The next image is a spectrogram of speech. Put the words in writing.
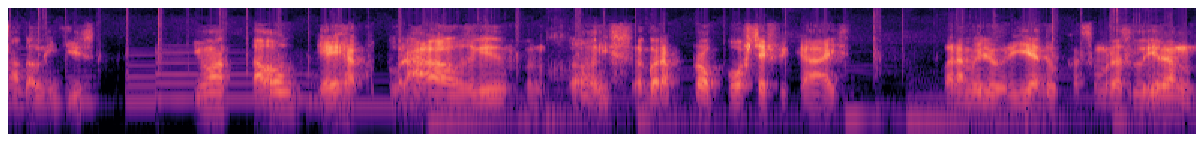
nada além disso, e uma tal guerra cultural, isso. Agora, proposta eficaz para a melhoria da educação brasileira, não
